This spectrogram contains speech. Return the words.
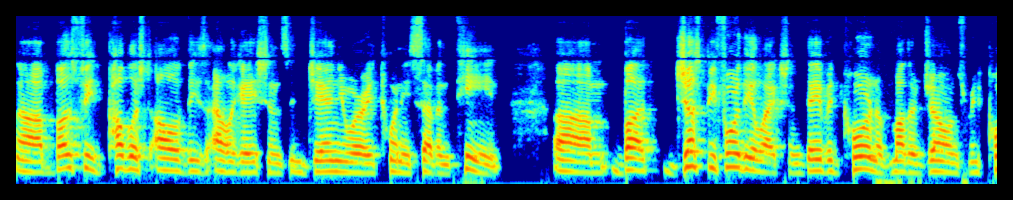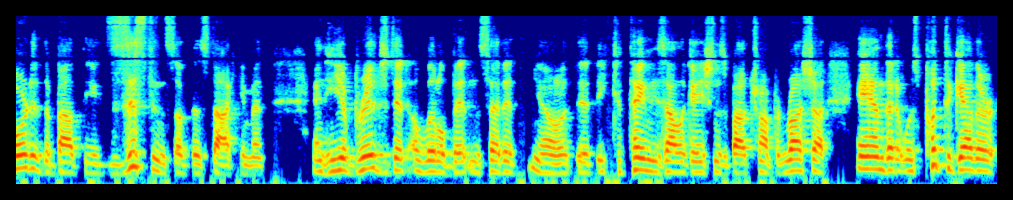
uh, BuzzFeed published all of these allegations in January 2017. Um, but just before the election, David Corn of Mother Jones reported about the existence of this document, and he abridged it a little bit and said it, you know, it, it contained these allegations about Trump and Russia, and that it was put together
